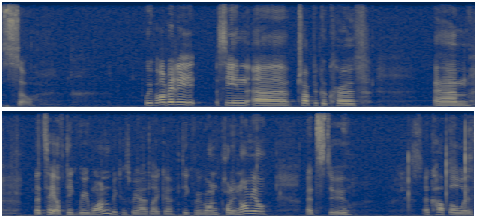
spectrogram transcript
So we've already seen a tropical curve, um, let's say of degree one, because we had like a degree one polynomial. Let's do a couple with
